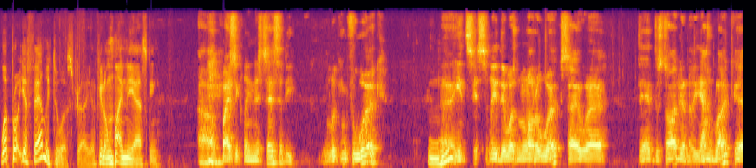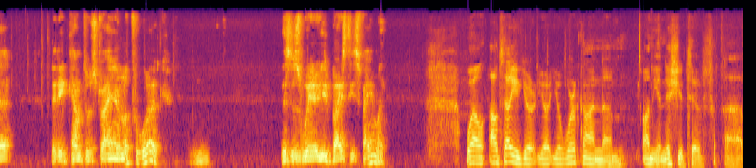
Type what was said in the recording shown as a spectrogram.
what brought your family to Australia, if you don't mind me asking? Uh, basically, necessity. Looking for work. Mm-hmm. Uh, in Sicily, there wasn't a lot of work, so uh, Dad decided, a young bloke, uh, that he'd come to Australia and look for work. And this is where he based his family. Well, I'll tell you, your your your work on um, on the initiative. Uh,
